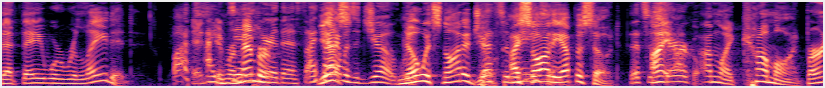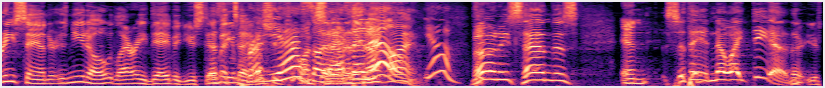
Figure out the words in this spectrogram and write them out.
that they were related. What? And, I and did remember, hear this. I thought it was a joke. No, it's not a joke. That's I saw the episode. That's I- hysterical. I, am like, come on, Bernie Sanders, and you know Larry David used to That's the imitate him impression, Yes, on on Saturday Night SNL. Live. Yeah. Bernie Sanders, and So they had no idea that you're.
